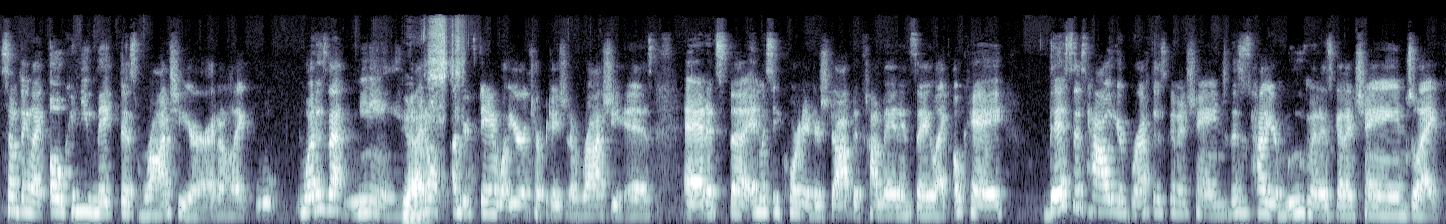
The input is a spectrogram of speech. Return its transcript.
something like oh can you make this raunchier? And i'm like well, what does that mean? Yes. I don't understand what your interpretation of raunchy is. And it's the intimacy coordinator's job to come in and say, like, okay, this is how your breath is going to change. This is how your movement is going to change. Like,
